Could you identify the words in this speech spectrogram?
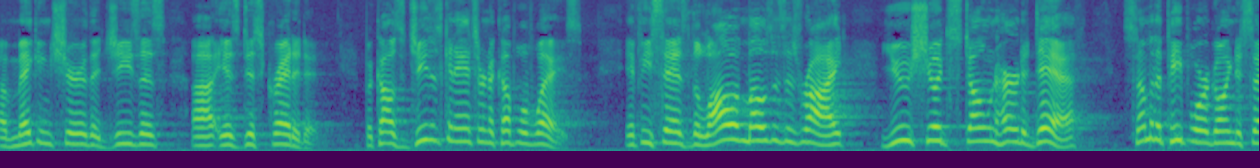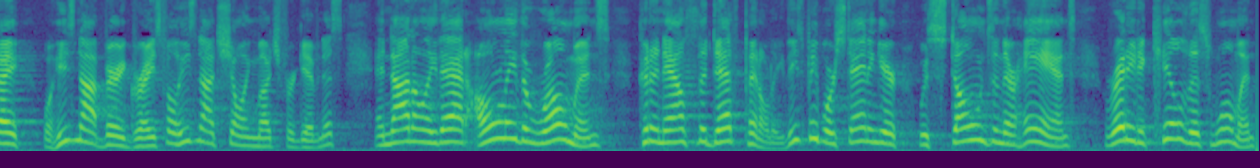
of making sure that Jesus uh, is discredited. Because Jesus can answer in a couple of ways. If he says, the law of Moses is right, you should stone her to death, some of the people are going to say, well, he's not very graceful. He's not showing much forgiveness. And not only that, only the Romans could announce the death penalty. These people are standing here with stones in their hands, ready to kill this woman.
